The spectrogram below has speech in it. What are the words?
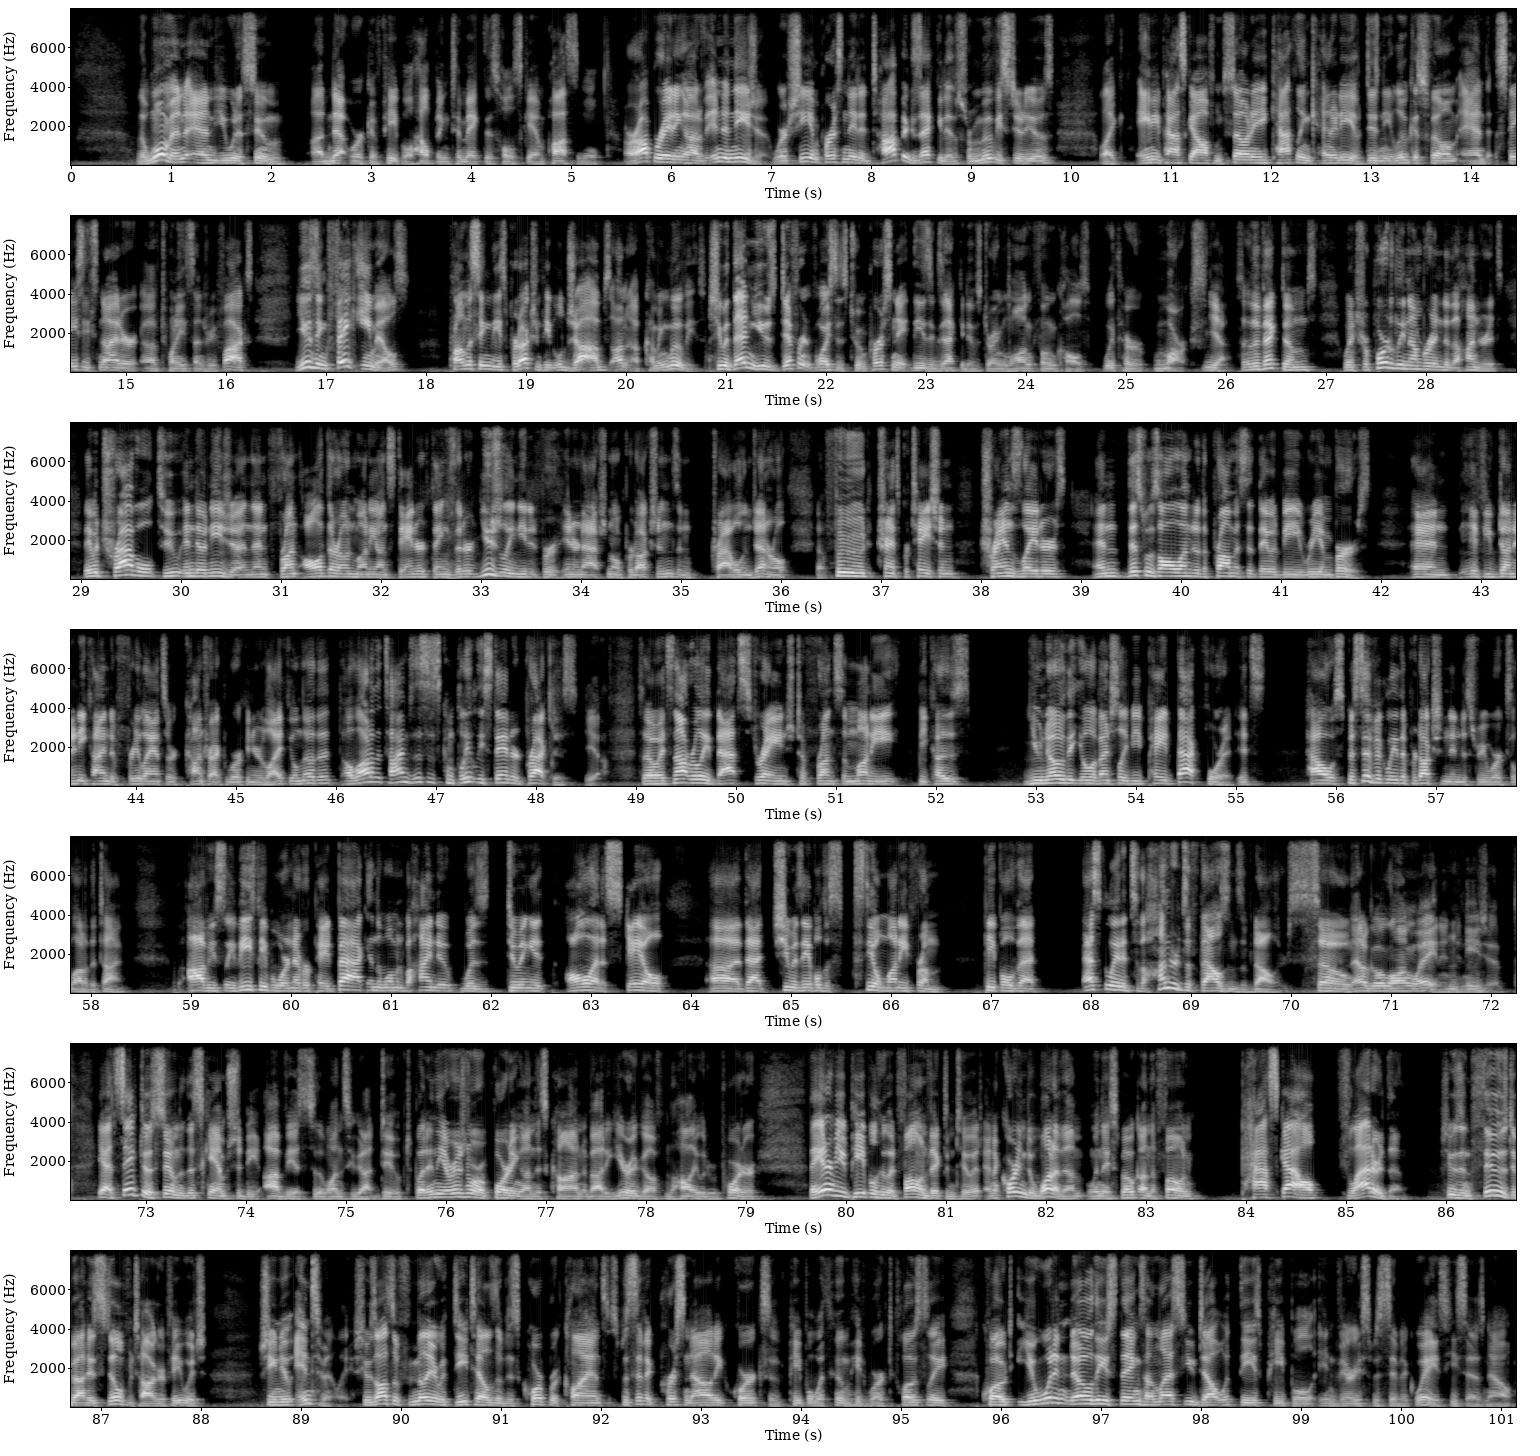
The woman, and you would assume a network of people helping to make this whole scam possible, are operating out of Indonesia, where she impersonated top executives from movie studios like Amy Pascal from Sony, Kathleen Kennedy of Disney Lucasfilm, and Stacey Snider of 20th Century Fox, using fake emails promising these production people jobs on upcoming movies. She would then use different voices to impersonate these executives during long phone calls with her marks. Yeah. So the victims, which reportedly number into the hundreds, they would travel to Indonesia and then front all of their own money on standard things that are usually needed for international productions and travel in general uh, food, transportation, translators. And this was all under the promise that they would be reimbursed. And if you've done any kind of freelance or contract work in your life, you'll know that a lot of the times this is completely standard practice. Yeah. So it's not really that strange to front some money because you know that you'll eventually be paid back for it. It's how specifically the production industry works a lot of the time. Obviously, these people were never paid back, and the woman behind it was doing it all at a scale uh, that she was able to s- steal money from people that escalated to the hundreds of thousands of dollars. So And that'll go a long way in mm-hmm. Indonesia. Yeah, it's safe to assume that this scam should be obvious to the ones who got duped. But in the original reporting on this con about a year ago from the Hollywood Reporter, they interviewed people who had fallen victim to it. And according to one of them, when they spoke on the phone, Pascal flattered them. She was enthused about his still photography, which she knew intimately. She was also familiar with details of his corporate clients, specific personality quirks of people with whom he'd worked closely. Quote, You wouldn't know these things unless you dealt with these people in very specific ways, he says now.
